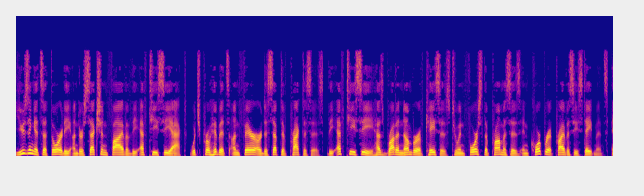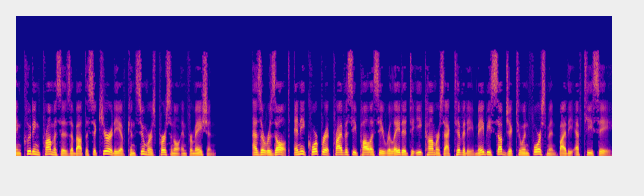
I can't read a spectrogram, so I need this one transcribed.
Using its authority under Section 5 of the FTC Act, which prohibits unfair or deceptive practices, the FTC has brought a number of cases to enforce the promises in corporate privacy statements, including promises about the security of consumers' personal information. As a result, any corporate privacy policy related to e-commerce activity may be subject to enforcement by the FTC.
